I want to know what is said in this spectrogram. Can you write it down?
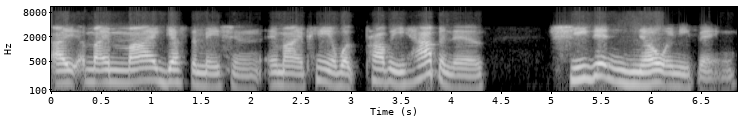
I my my guesstimation, in my opinion, what probably happened is she didn't know anything,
